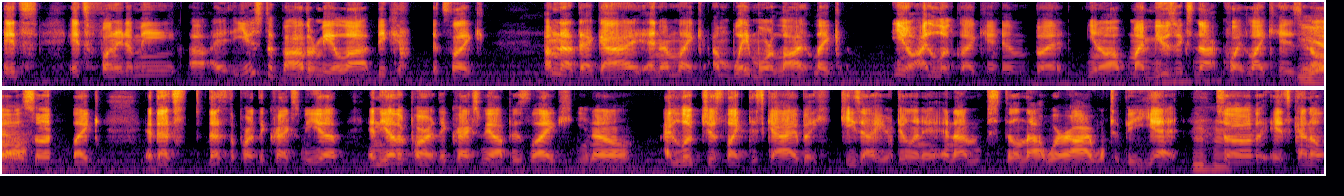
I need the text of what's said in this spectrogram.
it's it's funny to me. Uh, it used to bother me a lot because it's like I'm not that guy, and I'm like I'm way more li- like you know I look like him, but you know my music's not quite like his at Yeah. all. So like that's that's the part that cracks me up, and the other part that cracks me up is like you know I look just like this guy, but he's out here doing it, and I'm still not where I want to be yet. Mhm. So it's kind of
